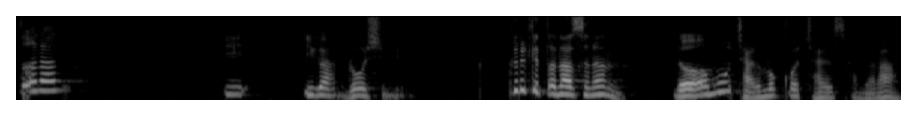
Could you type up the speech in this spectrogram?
떠난 이 이가 롯입니다. 그렇게 떠나서는 너무 잘 먹고 잘 사느라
